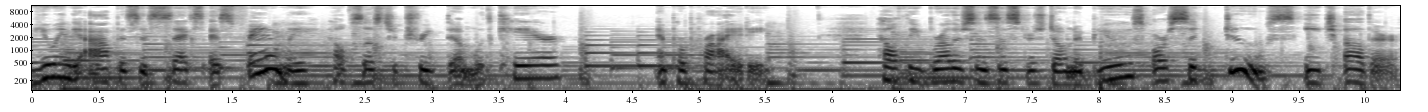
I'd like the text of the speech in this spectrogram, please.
viewing the opposite sex as family helps us to treat them with care and propriety. Healthy brothers and sisters don't abuse or seduce each other.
